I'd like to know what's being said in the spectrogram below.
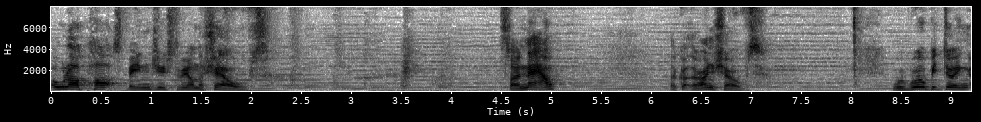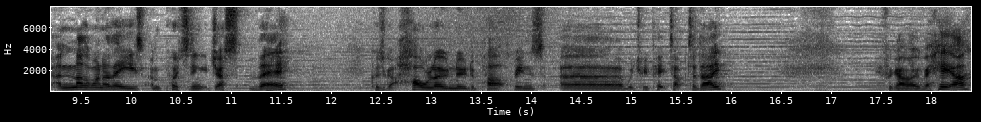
all our parts bins used to be on the shelves. So now They've got their own shelves. We will be doing another one of these and putting it just there because we've got a whole load new parts bins uh, which we picked up today. If we go over here,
